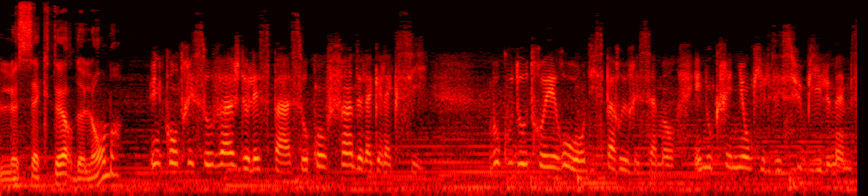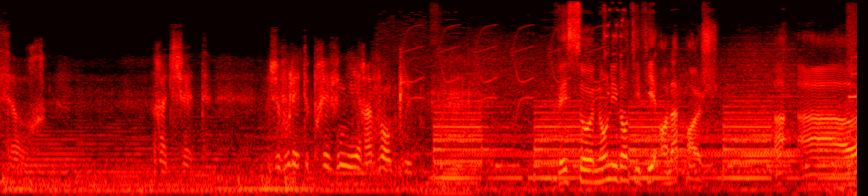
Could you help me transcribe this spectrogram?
Le secteur de l'ombre? Une contrée sauvage de l'espace aux confins de la galaxie. Beaucoup d'autres héros ont disparu récemment et nous craignons qu'ils aient subi le même sort. Ratchet, je voulais te prévenir avant que... Vaisseau non identifié en approche. Ah ah.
